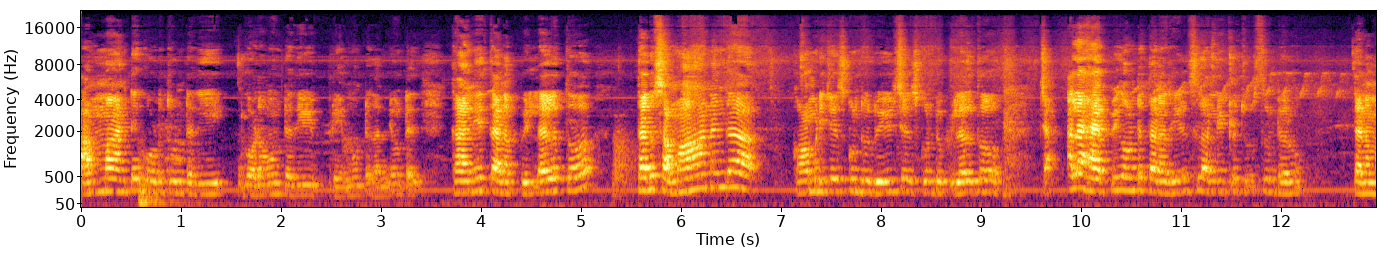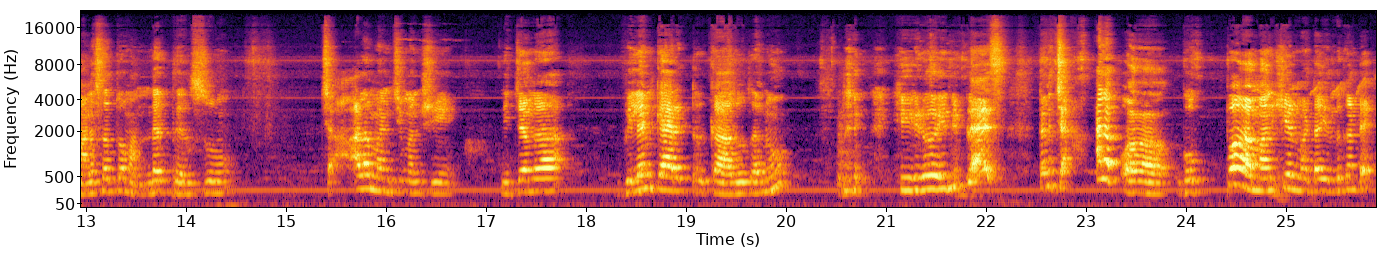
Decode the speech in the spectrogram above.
అమ్మ అంటే కొడుతుంటుంది గొడవ ఉంటుంది ప్రేమ ఉంటుంది అన్నీ ఉంటుంది. కానీ తన పిల్లలతో తను సమానంగా కామెడీ చేసుకుంటూ రీల్స్ చేసుకుంటూ పిల్లలతో చాలా హ్యాపీగా ఉంటుంది తన రీల్స్లో అన్నిట్లో చూస్తుంటారు. తన మనసత్వం అందరికి తెలుసు. చాలా మంచి మనిషి. నిజంగా విలన్ క్యారెక్టర్ కాదు తను. హీరోయిన్ ప్లస్ తను చాలా గొప్ప మనిషి అనమాట ఎందుకంటే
